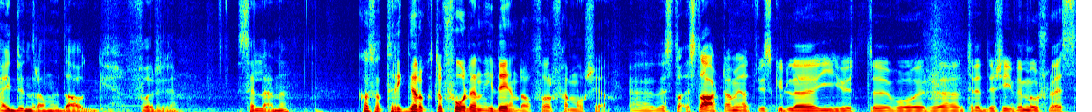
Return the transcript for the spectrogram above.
heidundrende dag for selgerne. Hva som trigga dere til å få den ideen da for fem år siden? Det starta med at vi skulle gi ut vår tredje skive med Oslo S.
